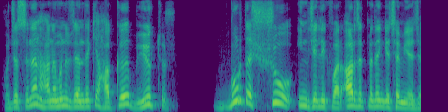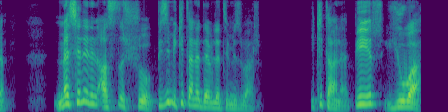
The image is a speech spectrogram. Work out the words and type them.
kocasının hanımın üzerindeki hakkı büyüktür. Burada şu incelik var arz etmeden geçemeyeceğim. Meselenin aslı şu. Bizim iki tane devletimiz var. İki tane. Bir yuva.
